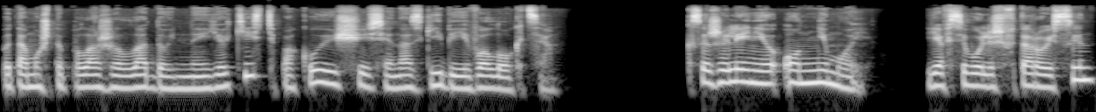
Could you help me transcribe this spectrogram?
потому что положил ладонь на ее кисть, покоящуюся на сгибе его локтя. «К сожалению, он не мой. Я всего лишь второй сын,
